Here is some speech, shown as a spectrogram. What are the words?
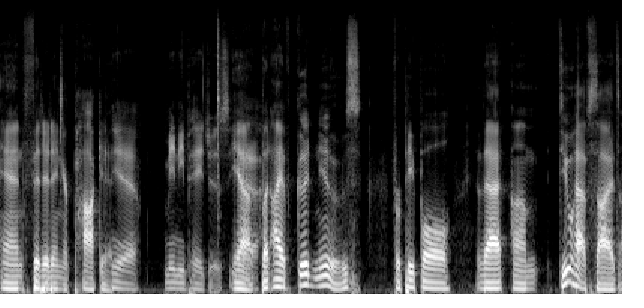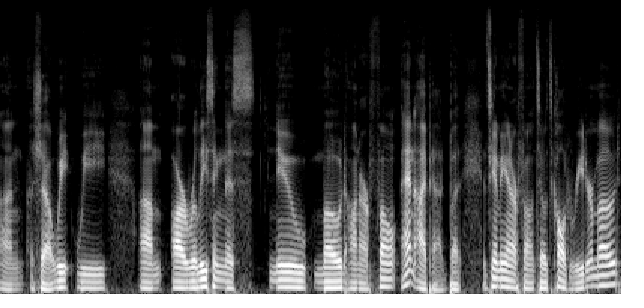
and fit it in your pocket. Yeah, mini pages. Yeah, Yeah, but I have good news for people that um, do have sides on a show. We we um, are releasing this new mode on our phone and iPad, but it's going to be on our phone. So it's called Reader Mode.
